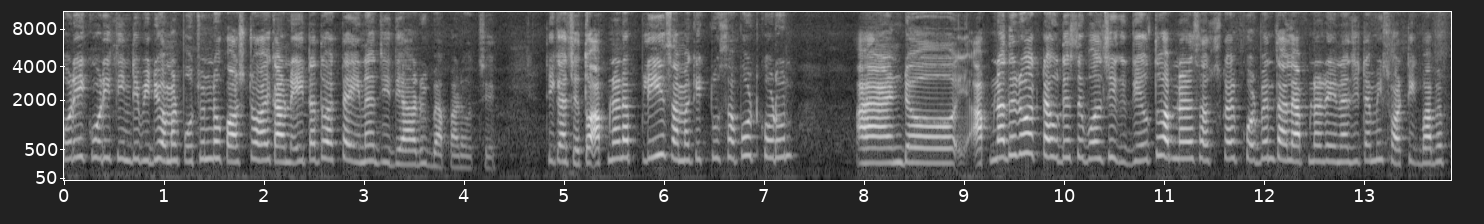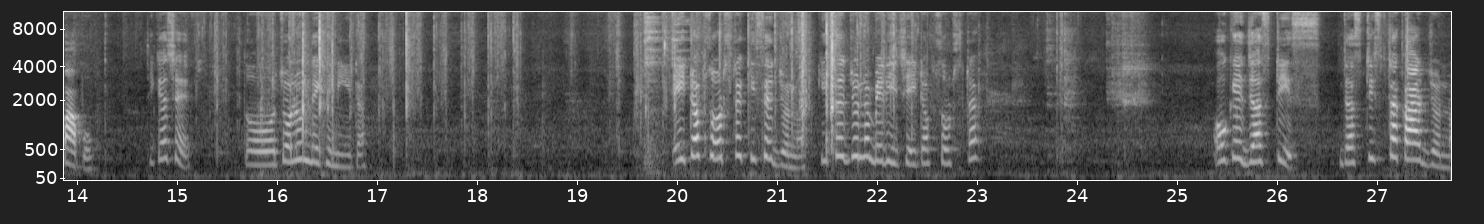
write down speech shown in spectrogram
করেই করি তিনটে ভিডিও আমার প্রচণ্ড কষ্ট হয়, কারণ এটা তো একটা এনার্জি দেওয়ারই ব্যাপার হচ্ছে। ঠিক আছে? তো আপনারা প্লিজ আমাকে একটু সাপোর্ট করুন। অ্যান্ড আপনাদেরও একটা উদ্দেশ্যে বলছি, যেহেতু আপনারা সাবস্ক্রাইব করবেন, তাহলে আপনার এনার্জিটা আমি সঠিকভাবে পাবো। ঠিক আছে? তো চলুন দেখে নিই এটা। এইট অফ সোর্সটা কিসের জন্য? কিসের জন্য বেরিয়েছে এইট অফ সোর্সটা ওকে জাস্টিস জাস্টিসটা কার জন্য?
